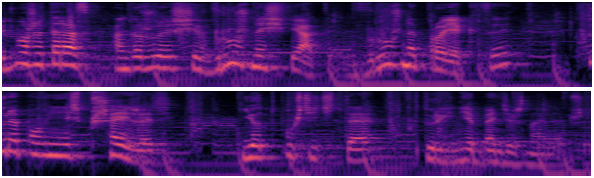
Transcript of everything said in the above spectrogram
Być może teraz angażujesz się w różne światy, w różne projekty, które powinieneś przejrzeć i odpuścić te, w których nie będziesz najlepszy.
